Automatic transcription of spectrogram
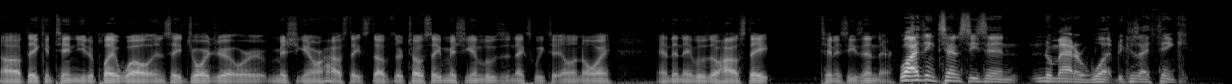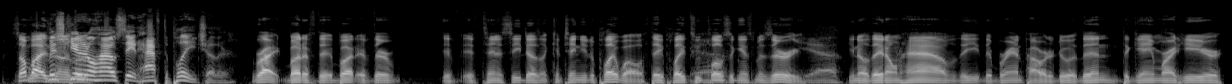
uh, if they continue to play well and say Georgia or Michigan or Ohio State stubs their toe, say Michigan loses next week to Illinois, and then they lose Ohio State, Tennessee's in there. Well, I think Tennessee's in no matter what because I think somebody Michigan and. Ohio State have to play each other. right? But if they but if they're if if Tennessee doesn't continue to play well, if they play too Yeah. close against Missouri, Yeah. you know they don't have the the brand power to do it. Then the game right here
